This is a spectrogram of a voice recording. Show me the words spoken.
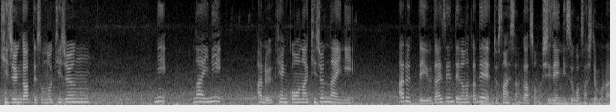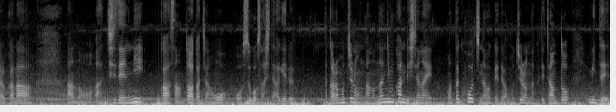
う基準があってその基準に内にある健康な基準内にあるっていう大前提の中で助産師さんがその自然に過ごさせてもらうからあのあ自然に母さんと赤ちゃんをこう過ごさせてあげる。だからもちろんあの何にも管理してない全く放置なわけではもちろんなくてちゃんと見て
